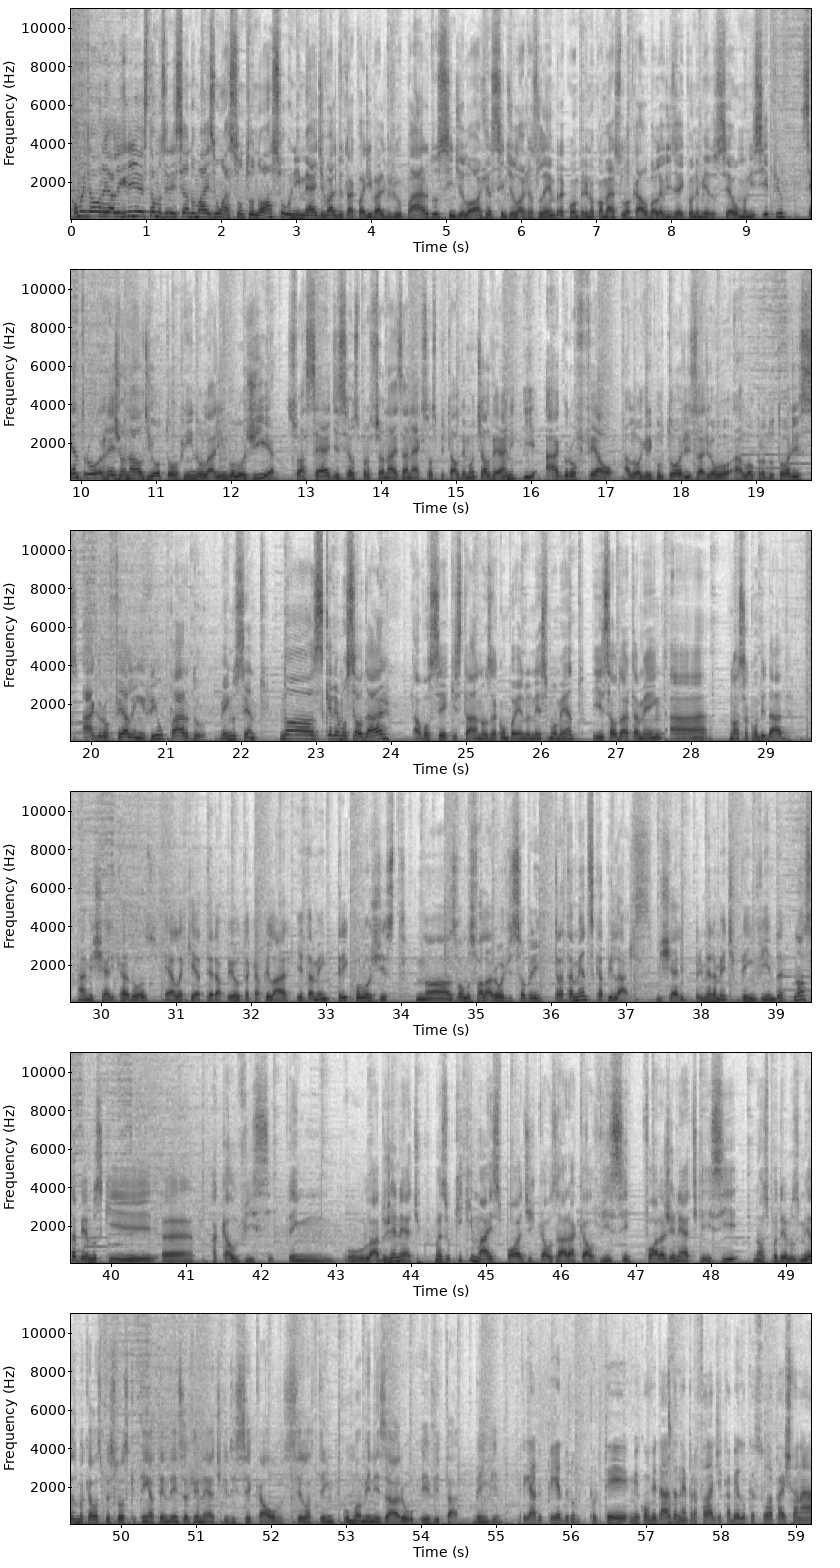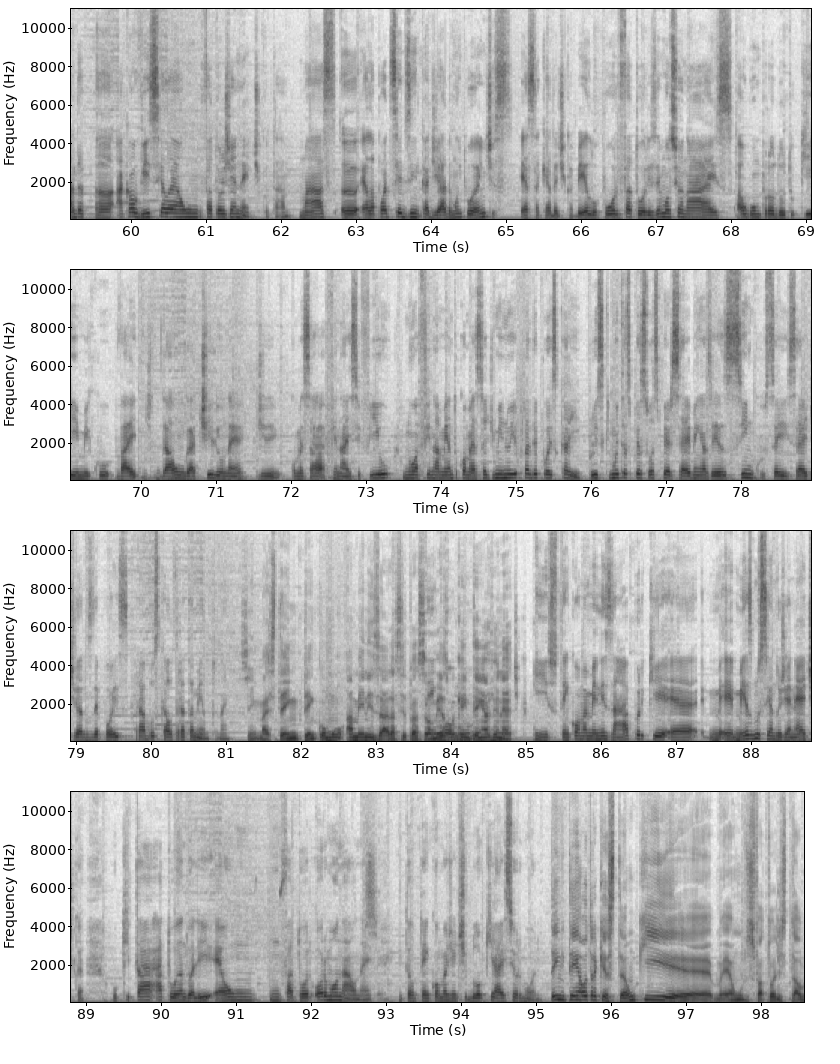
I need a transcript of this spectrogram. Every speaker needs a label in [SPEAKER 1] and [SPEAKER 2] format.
[SPEAKER 1] Com muita honra e alegria, estamos iniciando mais um assunto nosso, Unimed Vale do Taquari, Vale do Rio Pardo, Cindy Lojas, Cindy Lojas lembra, compre no comércio local, valorize a economia do seu município. Centro Regional de Otorrino Laringologia, sua sede seus profissionais anexo ao Hospital de Monte Alverne e Agrofel. Alô agricultores, alô, alô produtores, Agrofel em Rio Pardo, bem no centro. Nós queremos saudar a você que está nos acompanhando nesse momento e saudar também a nossa convidada, a Michele Cardoso, ela que é terapeuta capilar e também tricologista. Nós vamos falar hoje sobre tratamentos capilares. Michele, primeiramente, bem-vinda. Nós sabemos que é, a calvície tem o lado genético, mas o que, que mais pode causar a calvície fora a genética e se nós podemos, mesmo aquelas pessoas que têm a tendência genética de ser calvas, se elas têm como amenizar ou evitar? Bem-vinda.
[SPEAKER 2] Obrigado, Pedro, por ter me convidado, né, para falar de cabelo que eu sou apaixonada. Uh, a calvície ela é um fator genético, tá? Mas uh, ela pode ser desencadeada muito antes essa queda de cabelo por fatores emocionais, algum produto químico vai dar um gatilho, né, de começar a afinar esse fio. No afinamento começa a diminuir para depois cair. Por isso que muitas pessoas percebem às vezes 5, 6, 7 anos depois para buscar o tratamento, né?
[SPEAKER 1] Sim, mas tem tem como amenizar a situação
[SPEAKER 2] Tem
[SPEAKER 1] mesmo
[SPEAKER 2] como-
[SPEAKER 1] quem tem a genética.
[SPEAKER 2] Isso, tem como amenizar, porque é, mesmo sendo genética, o que está atuando ali é um, um fator hormonal, né? Então tem como a gente bloquear esse hormônio.
[SPEAKER 1] Tem, tem a outra questão que é, é um dos fatores, tal,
